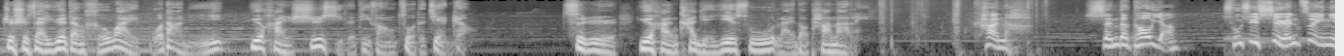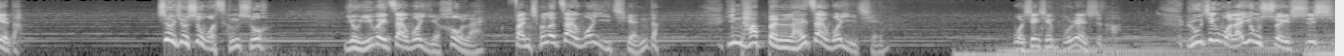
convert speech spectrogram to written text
这是在约旦河外伯大尼约翰施洗的地方做的见证。次日，约翰看见耶稣来到他那里，看呐，神的羔羊，除去世人罪孽的。这就是我曾说，有一位在我以后来，反成了在我以前的，因他本来在我以前。我先前不认识他，如今我来用水施洗，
